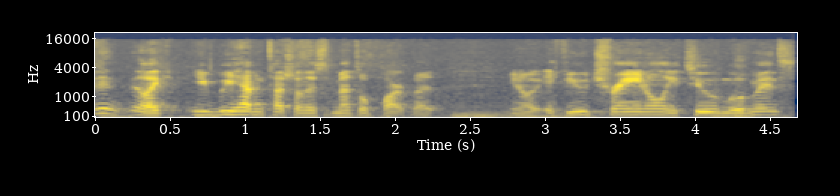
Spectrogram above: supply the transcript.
And like you, we haven't touched on this mental part, but you know, if you train only two movements,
